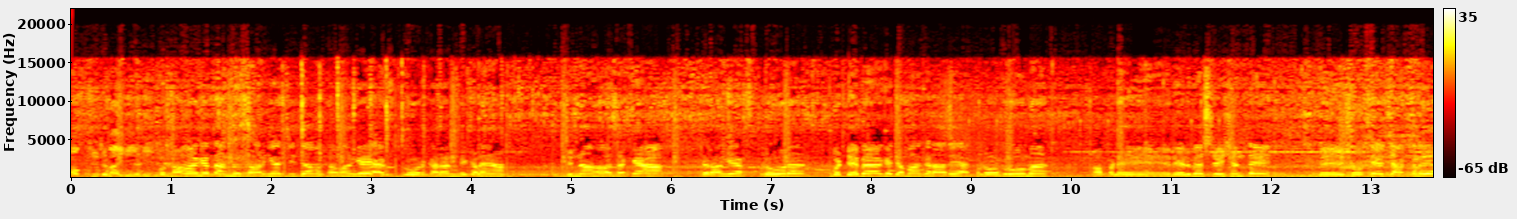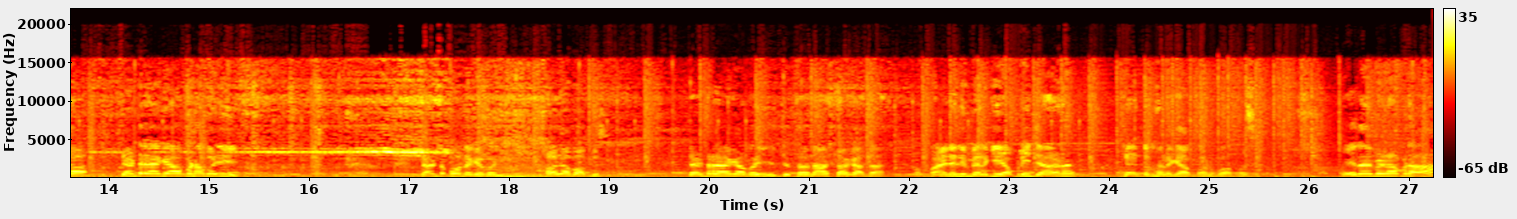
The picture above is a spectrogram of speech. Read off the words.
ਔਖੀ ਚੜ੍ਹਾਈ ਜਿਹੜੀ। ਵਿਖਾਵਾਂਗੇ ਤੁਹਾਨੂੰ ਸਾਰੀਆਂ ਚੀਜ਼ਾਂ ਵਿਖਾਵਾਂਗੇ ਐਕਸਪਲੋਰ ਕਰਨ ਨਿਕਲੇ ਆ ਜਿੰਨਾ ਹੋ ਸਕਿਆ ਕਰਾਂਗੇ ਐਕਸਪਲੋਰ ਵੱਡੇ ਬੈਗ ਜਮ੍ਹਾਂ ਕਰਾ ਦੇ ਆ ਕਲੋਕ ਰੂਮ ਆਪਣੇ ਰੇਲਵੇ ਸਟੇਸ਼ਨ ਤੇ ਤੇ ਛੋਟੇ ਚੱਕ ਲਿਆ। ਟੈਂਟ ਰਹਿ ਗਿਆ ਆਪਣਾ ਬਾਈ। ਟੈਂਟ ਭੁੱਲ ਗਏ ਬਾਈ। ਆ ਜਾ ਵਾਪਸ। ਟੈਂਟ ਰਹਿ ਗਿਆ ਬਾਈ, ਜਿੱਥੋਂ ਨਾਸ਼ਤਾ ਕਰਦਾ। ਫਾਈਨਲੀ ਮਿਲ ਗਈ ਆਪਣੀ ਜਾਨ। ਟੈਂਟ ਮਿਲ ਗਿਆ ਆਪਾਂ ਨੂੰ ਵਾਪਸ। ਇਹਦਾ ਬਿਨਾ ਭਰਾ,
